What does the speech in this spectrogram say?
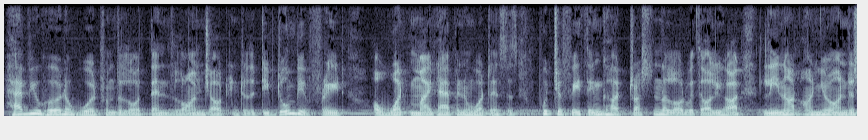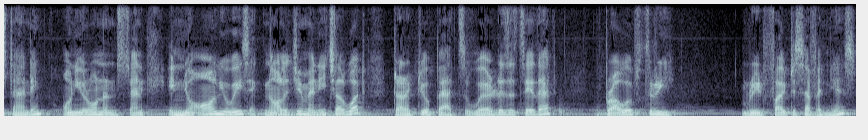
Have you heard a word from the Lord? Then launch out into the deep. Don't be afraid of what might happen and what is this. Put your faith in God. Trust in the Lord with all your heart. Lean not on your understanding, on your own understanding. In your, all your ways, acknowledge Him, and He shall what? Direct your paths. Where does it say that? Proverbs 3. Read 5 to 7. Yes?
